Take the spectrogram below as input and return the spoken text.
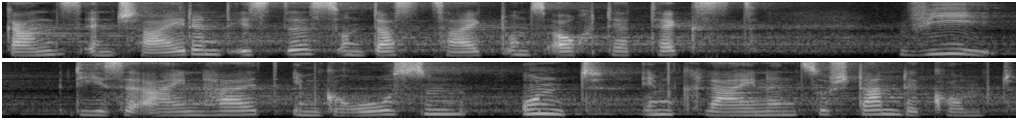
Ganz entscheidend ist es, und das zeigt uns auch der Text, wie diese Einheit im Großen und im Kleinen zustande kommt.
